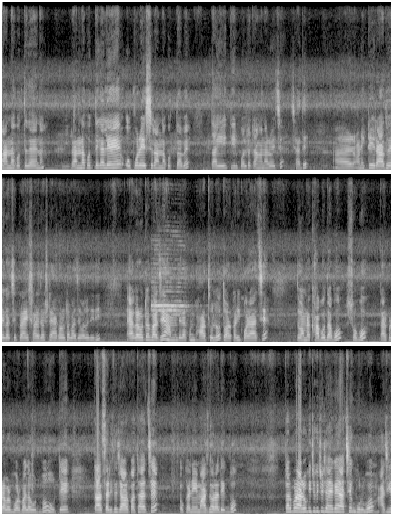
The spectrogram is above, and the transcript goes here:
রান্না করতে দেয় না। রান্না করতে গেলে ওপরে এসে রান্না করতে হবে, তাই এই তিরপলটা টাঙানো রয়েছে ছাদে। আর অনেকটাই রাত হয়ে গেছে, প্রায় সাড়ে দশটা এগারোটা বাজে বলো দিদি। এগারোটা বাজে, আমাদের এখন ভাত হলো, তরকারি করা আছে। তো আমরা খাব, দাবো, শোবো, তারপর আবার ভোরবেলা উঠবো, উঠে তালসারিতে যাওয়ার কথা আছে। ওখানে মাছ ধরা দেখব। তারপর আরও কিছু কিছু জায়গায় আছে ঘুরবো। আজকে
